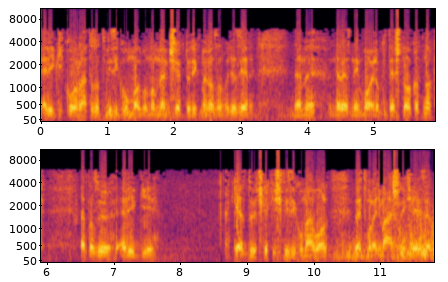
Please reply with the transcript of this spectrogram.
eléggé korlátozott fizikummal gondolom nem sértődik meg azon, hogy azért nem nevezném bajnoki testalkatnak. Tehát az ő eléggé kezdőcske kis fizikumával lett volna egy második helyzet,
